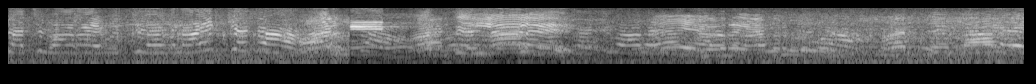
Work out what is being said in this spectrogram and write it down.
సచివాలయ ఉద్యోగుల ఐక్యత వర్ధిల్లాలి వర్ధిల్లాలి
